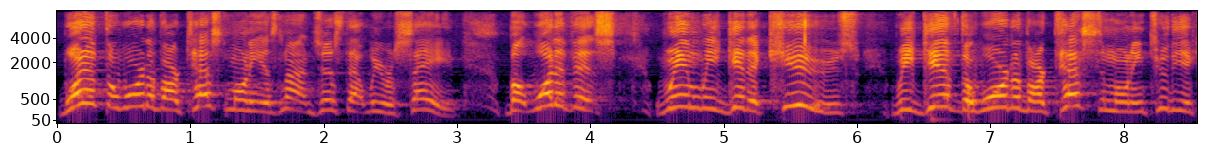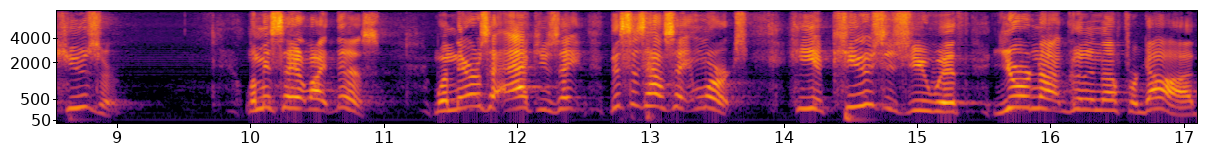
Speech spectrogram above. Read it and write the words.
what if the word of our testimony is not just that we were saved, but what if it's when we get accused, we give the word of our testimony to the accuser? Let me say it like this when there's an accusation, this is how Satan works. He accuses you with, you're not good enough for God.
